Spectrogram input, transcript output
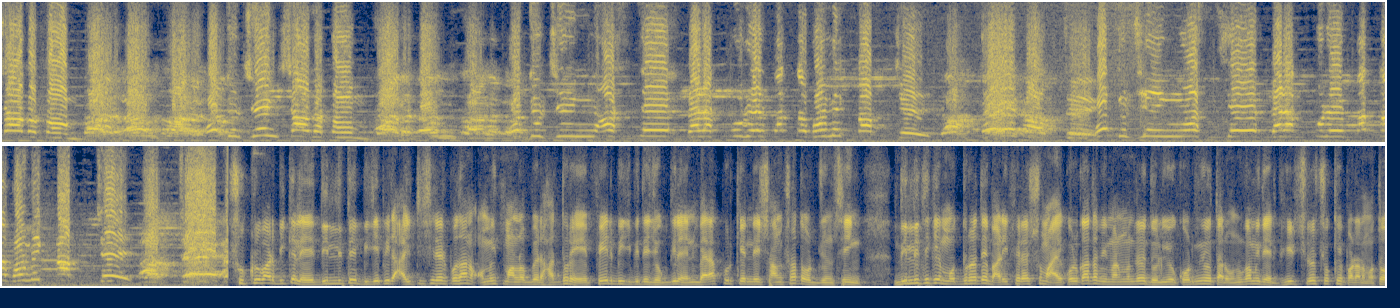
স্বাগতম। অর্জুন সিং স্বাগতম। অর্জুন সিং আসছে ব্যারাকপুরের পাত্রভূমি কাঁপছে অর্জুন সিং আসছে ব্যারাকপুরের পাত্রভূমি কাঁপছে শুক্রবার বিকেলে দিল্লিতে বিজেপির আইটি সেলের প্রধান অমিত মালব্যের হাত ধরে ফের বিজেপিতে যোগ দিলেন ব্যারাকপুর কেন্দ্রের সাংসদ অর্জুন সিং দিল্লি থেকে মধ্যরাতে বাড়ি ফেরার সময় কলকাতা বিমানবন্দরে দলীয় কর্মী ও তার অনুগামীদের ভিড় ছিল চোখে পড়ার মতো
